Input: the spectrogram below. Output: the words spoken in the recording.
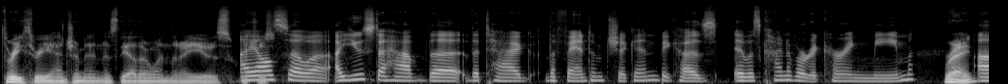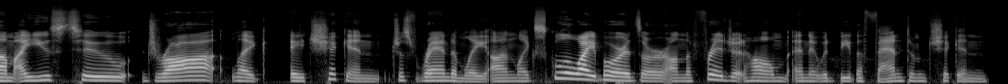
three three Enjamin is the other one that I use. I also uh, I used to have the the tag the Phantom Chicken because it was kind of a recurring meme. right. Um, I used to draw like a chicken just randomly on like school whiteboards or on the fridge at home, and it would be the Phantom Chicken,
